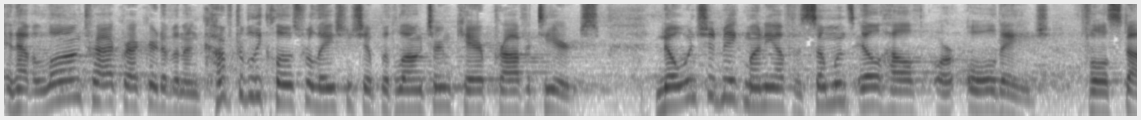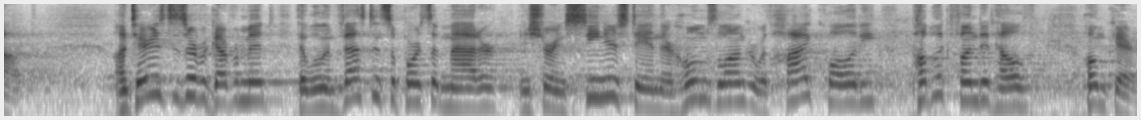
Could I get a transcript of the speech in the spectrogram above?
and have a long track record of an uncomfortably close relationship with long-term care profiteers. No one should make money off of someone's ill health or old age. Full stop. Ontarians deserve a government that will invest in supports that matter, ensuring seniors stay in their homes longer with high-quality, public-funded health home care.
